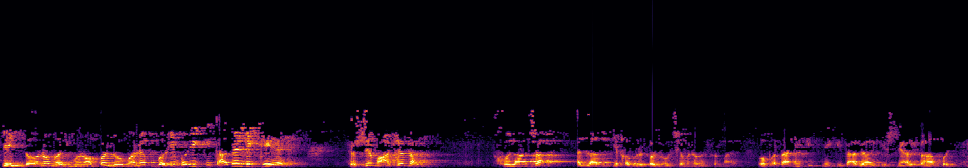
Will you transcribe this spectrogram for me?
کہ ان دونوں مضمونوں پر لوگوں نے بڑی بڑی کتابیں لکھی ہے اس سے معاشرہ خلاصہ۔ اللہ کی خبر پر نور سے منور فرمایا۔ وہ پتہ نہیں کتنی کتابیں اور کس نے اور کہاں پڑھی۔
